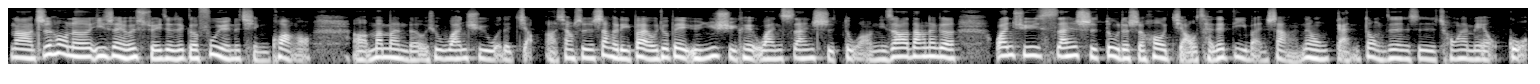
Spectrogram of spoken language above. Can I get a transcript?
那之后呢，医生也会随着这个复原的情况哦，啊，慢慢的去弯曲我的脚啊。像是上个礼拜我就被允许可以弯三十度啊。你知道，当那个弯曲三十度的时候，脚踩在地板上那种感动，真的是从来没有过。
